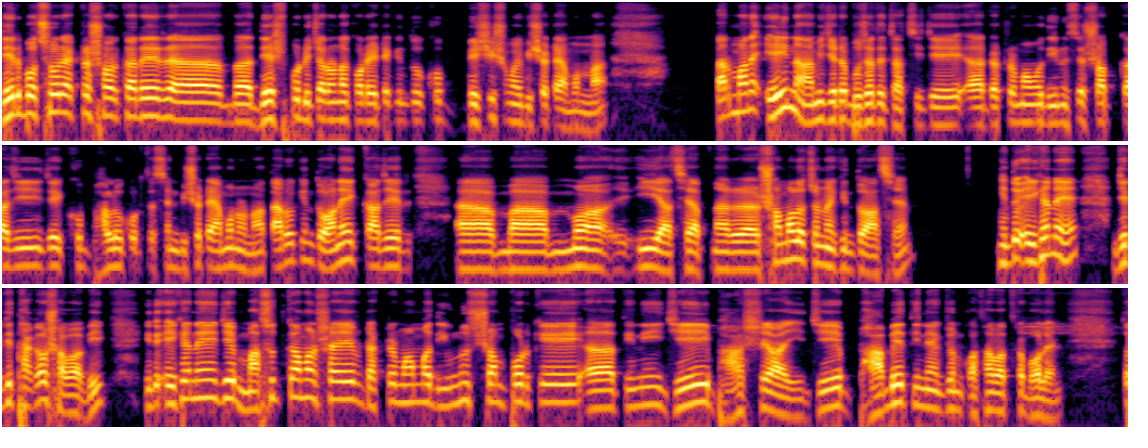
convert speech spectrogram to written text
দেড় বছর একটা সরকারের দেশ পরিচালনা করে, এটা কিন্তু খুব বেশি সময় বিষয়টা এমন না। তার মানে এই না, আমি যেটা বোঝাতে চাচ্ছি যে ডক্টর মোহাম্মদ ইউনুসের সব কাজই যে খুব ভালো করতেছেন বিষয়টা এমনও না, তারও কিন্তু অনেক কাজের ই আছে, আপনার সমালোচনা কিন্তু আছে। কিন্তু এখানে যেটি থাকাও স্বাভাবিক, কিন্তু এখানে যে মাসুদ কামাল সাহেব ডক্টর মোহাম্মদ ইউনুস সম্পর্কে তিনি যে ভাষায়, যে ভাবে তিনি একজন কথাবার্তা বলেন, তো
